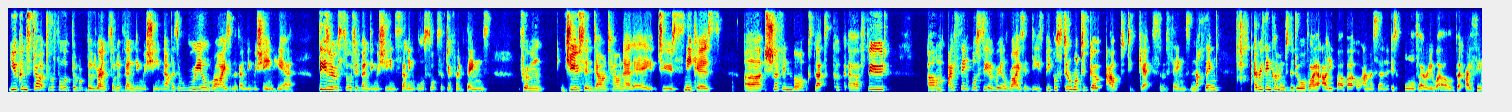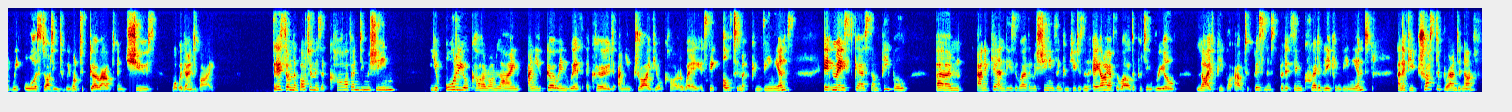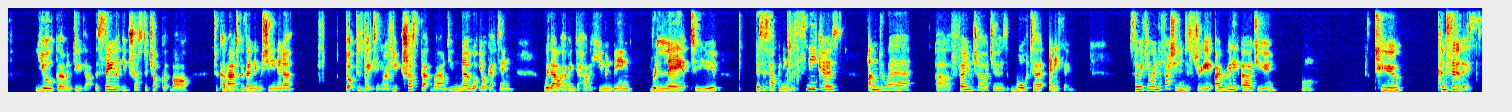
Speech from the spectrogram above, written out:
you can start to afford the, the rents on a vending machine. Now, there's a real rise in the vending machine here. These are assorted vending machines selling all sorts of different things, from juice in downtown LA to sneakers, uh, chef in box, that's cook uh, food. Um, I think we'll see a real rise in these. People still want to go out to get some things. Nothing, everything coming to the door via Alibaba or Amazon is all very well, but I think we all are starting to, we want to go out and choose what we're going to buy. This on the bottom is a car vending machine you order your car online and you go in with a code and you drive your car away. It's the ultimate convenience. It may scare some people. Um, and again, these are where the machines and computers and AI of the world are putting real live people out of business. But it's incredibly convenient. And if you trust a brand enough, you'll go and do that. The same that you trust a chocolate bar to come out of a vending machine in a doctor's waiting room. You trust that brand, you know what you're getting without having to have a human being relay it to you. This is happening with sneakers, underwear, uh, phone chargers, water, anything. So if you're in the fashion industry, I really urge you to consider this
